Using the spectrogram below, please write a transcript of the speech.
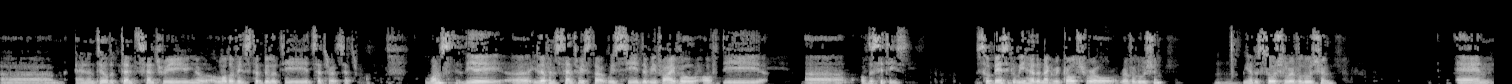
um, and until the 10th century, you know, a lot of instability, etc., etc. Once the uh, 11th century start, we see the revival of the uh, of the cities. So basically, we had an agricultural revolution, mm-hmm. we had a social revolution, and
